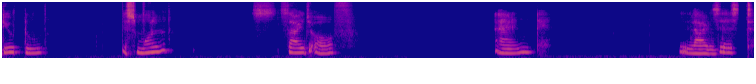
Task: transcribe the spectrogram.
due to small size of and largest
